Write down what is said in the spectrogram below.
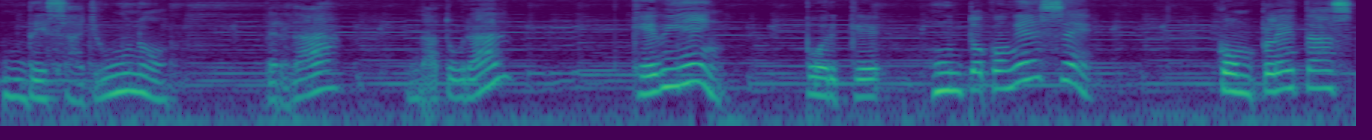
desayuno ¿verdad? Natural. Qué bien, porque junto con ese completas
